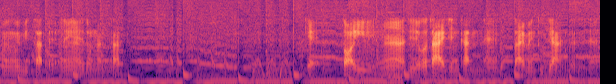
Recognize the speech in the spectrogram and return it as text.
ไม่ไม่มีสัตว์เลยนี่นไงตรงนั้นสัตว์ แกะต่อย อ่า ทีเดียวก็ตายเช่นกันนะ ตายแม่งทุกอย่างเลยนะ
